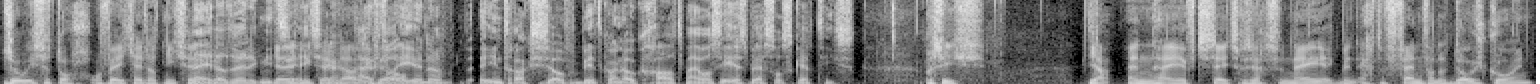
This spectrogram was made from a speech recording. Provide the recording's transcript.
Zo is het toch? Of weet jij dat niet zeker? Nee, dat weet ik niet jij zeker. Niet zeker. Nou, hij heeft wel eerder interacties over bitcoin ook gehad. Maar hij was eerst best wel sceptisch. Precies. Ja, en hij heeft steeds gezegd van nee, ik ben echt een fan van de Dogecoin.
